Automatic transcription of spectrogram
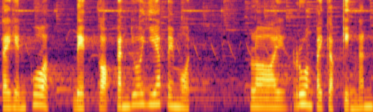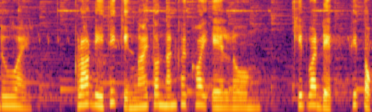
แต่เห็นพวกเด็กเกาะกันยั่วเยียบไปหมดพลอยร่วงไปกับกิ่งนั้นด้วยเคราะดีที่กิ่งไม้ต้นนั้นค่อยๆ เอนลง คิดว่าเด็กที่ตก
